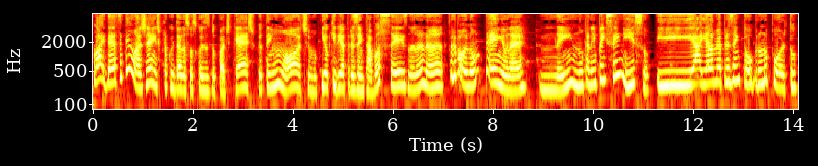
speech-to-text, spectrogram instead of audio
Falou: ah, ideia, você tem um agente para cuidar das suas coisas do podcast? Porque eu tenho um ótimo e eu queria apresentar vocês, nananã. Falei: bom, eu não tenho, né? Nem nunca nem pensei nisso. E aí ela me apresentou o Bruno Porto,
